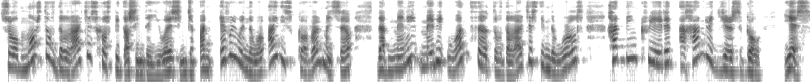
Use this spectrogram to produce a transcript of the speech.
So most of the largest hospitals in the US, in Japan, everywhere in the world, I discovered myself that many, maybe one third of the largest in the world had been created a hundred years ago yes,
